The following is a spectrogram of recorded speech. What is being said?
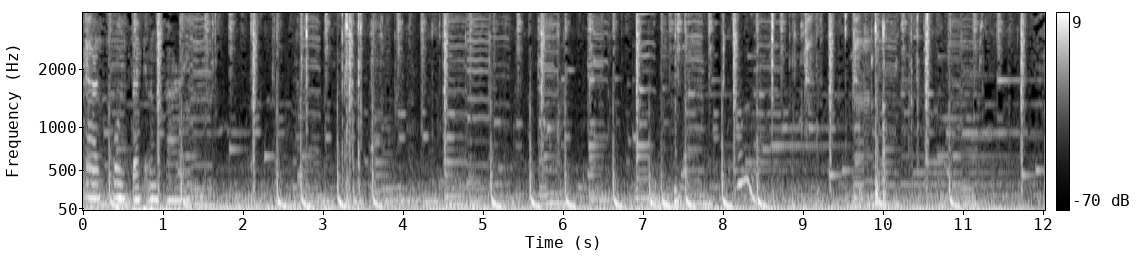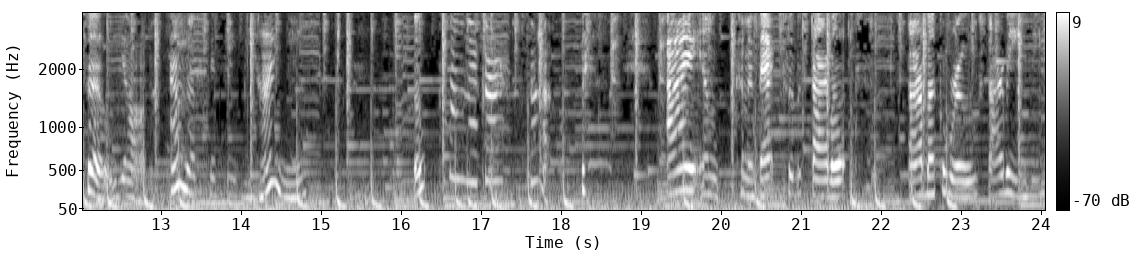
guys, one second, I'm sorry. So, y'all, I don't know if you can see behind me. Oh, come on car. Stop. I am coming back to the Starbucks. Starbuckaroo, Starbeezies.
